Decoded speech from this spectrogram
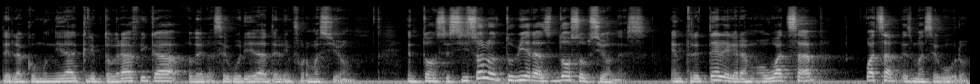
de la comunidad criptográfica o de la seguridad de la información. Entonces, si solo tuvieras dos opciones, entre Telegram o WhatsApp, WhatsApp es más seguro.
